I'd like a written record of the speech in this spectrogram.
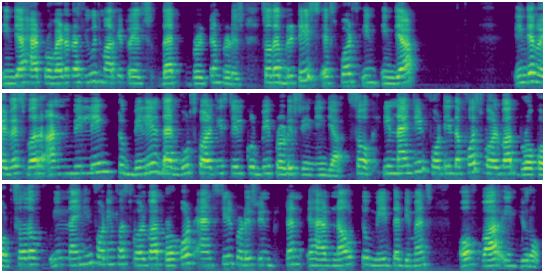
India had provided a huge market rails that Britain produced. So the British experts in India Indian Railways were unwilling to believe that goods quality steel could be produced in India. So in 1914, the First World War broke out. So the in 1914, First World War broke out and steel produced in Britain had now to meet the demands of war in Europe.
